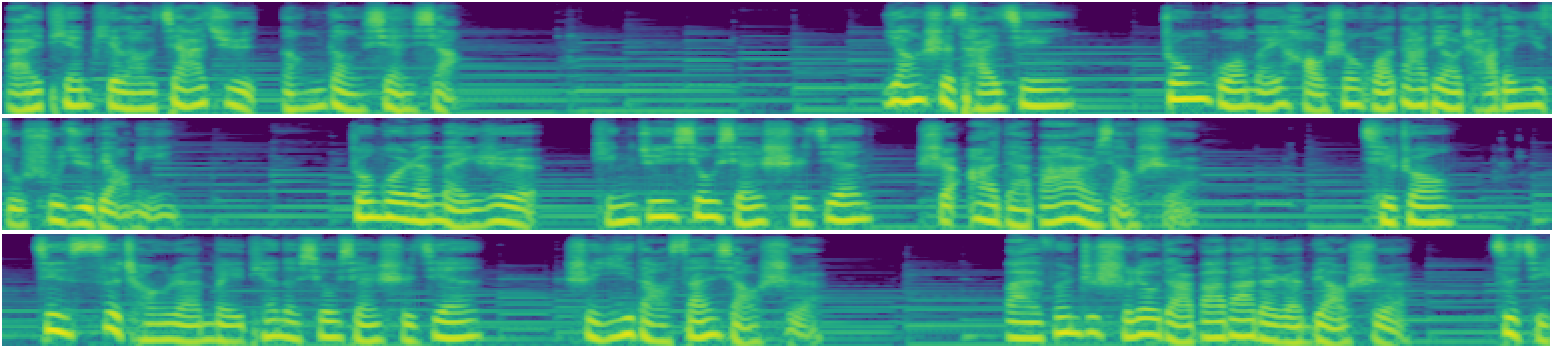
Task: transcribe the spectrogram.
白天疲劳加剧等等现象。央视财经《中国美好生活大调查》的一组数据表明，中国人每日平均休闲时间是二点八二小时，其中近四成人每天的休闲时间是一到三小时，百分之十六点八八的人表示自己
